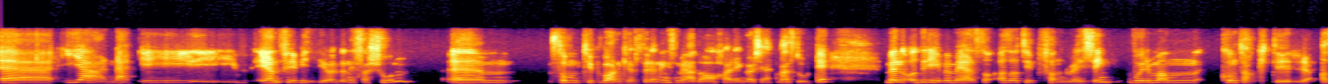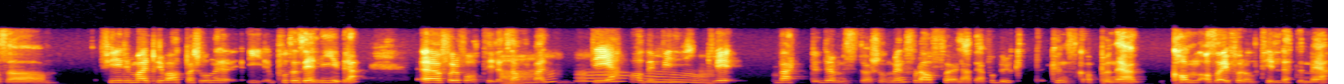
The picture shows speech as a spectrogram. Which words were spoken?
eh, gjerne i, i en frivillig organisasjon. Eh, som type barnekreftforening, som jeg da har engasjert meg stort i. Men å drive med altså, type fundraising, hvor man kontakter altså, firmaer, privatpersoner, potensielle givere, eh, for å få til et samarbeid. Det hadde Ah. virkelig vært drømmesituasjonen min, for da føler jeg at jeg får brukt kunnskapen jeg kan altså i forhold til dette med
